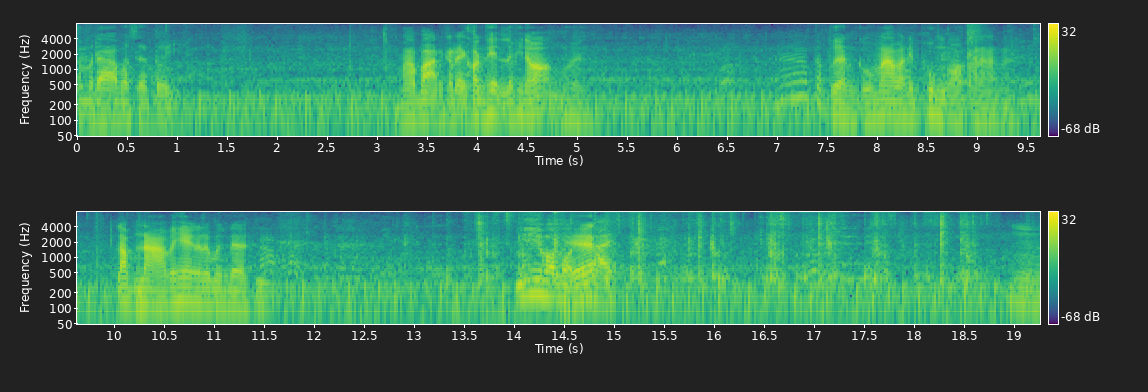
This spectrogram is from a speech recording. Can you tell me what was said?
ธรรมดาบ่เสือตุยมาบ้านก็ได้คอนเทนต์เลยพี่น้องเพื่อนอ้าวแต่เพื่อนกูมาวันนี้พุ่งออกขนาดนะรับหนาไปแห้งเลยมึงเด้อมีบ่หมดที่ไทย อืม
